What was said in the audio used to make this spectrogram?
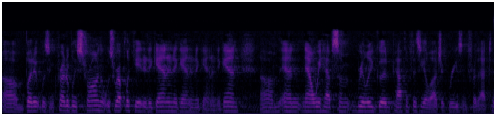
um, but it was incredibly strong. It was replicated again and again and again and again, um, and now we have some really good pathophysiologic reason for that to,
